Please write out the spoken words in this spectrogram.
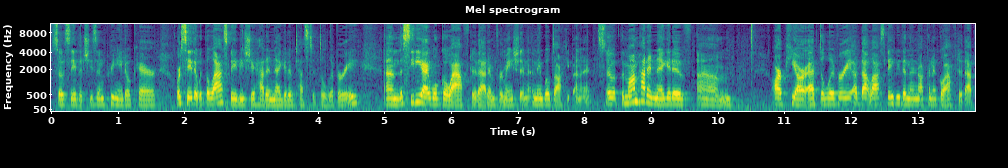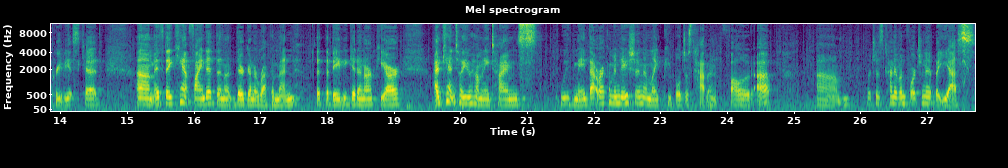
so say that she's in prenatal care, or say that with the last baby she had a negative test at delivery, um, the CDI will go after that information and they will document it. So if the mom had a negative um, RPR at delivery of that last baby, then they're not going to go after that previous kid. Um, if they can't find it, then they're going to recommend that the baby get an RPR. I can't tell you how many times we've made that recommendation and like people just haven't followed up, um, which is kind of unfortunate, but yes,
